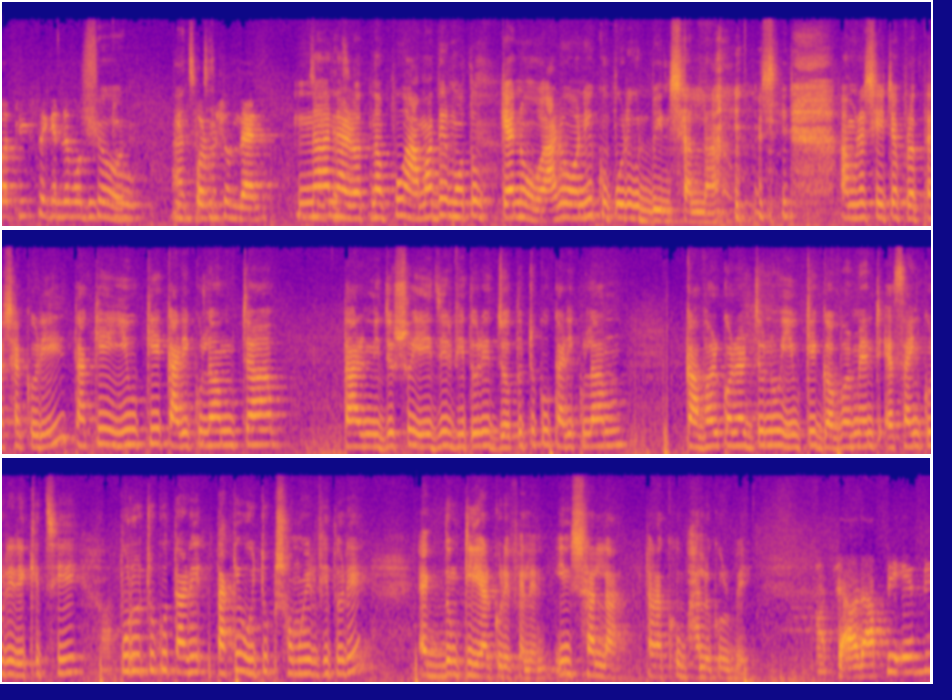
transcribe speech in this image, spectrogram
বা ত্রিশ সেকেন্ডের মধ্যে একটু আচ্ছা, ইনফরমেশন দেন না না রত্নাপু আমাদের মতো কেন? আরও অনেক উপরে উঠবে ইনশাল্লাহ। আমরা সেটা প্রত্যাশা করি। তাকে ইউকে কারিকুলামটা তার নিজস্ব এজের ভিতরে যতটুকু কারিকুলাম কাভার করার জন্য ইউকে গভর্নমেন্ট অ্যাসাইন করে রেখেছে। পুরোটুকু তারে, তাকে ওইটুক সময়ের ভিতরে একদম ক্লিয়ার করে ফেলেন। ইনশাল্লাহ তারা খুব ভালো করবে। আচ্ছা আর আপনি এমনি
